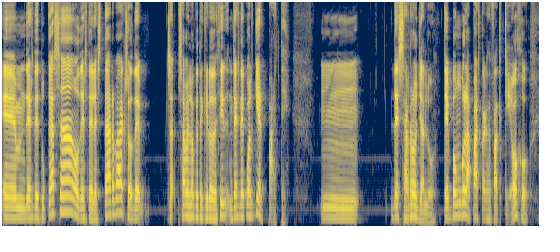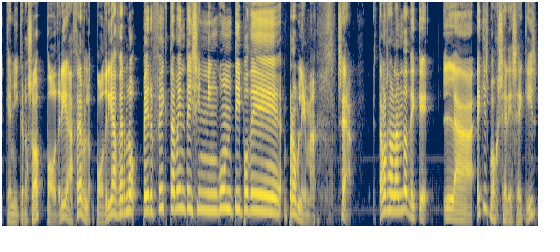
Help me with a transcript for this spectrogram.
em, desde tu casa o desde el Starbucks o de... ¿Sabes lo que te quiero decir? Desde cualquier parte. Mmm desarrollalo, te pongo la pasta que hace falta. Que ojo, que Microsoft podría hacerlo, podría hacerlo perfectamente y sin ningún tipo de problema. O sea, estamos hablando de que la Xbox Series X,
